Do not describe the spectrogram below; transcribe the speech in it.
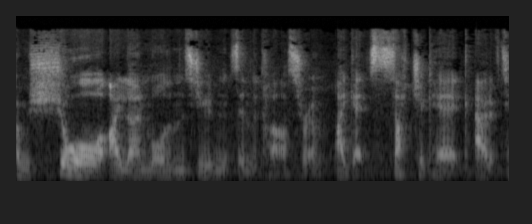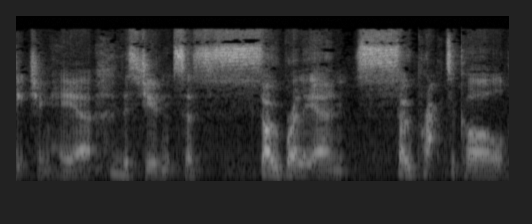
am sure I learn more than the students in the classroom. I get such a kick out of teaching here. Mm. The students are so brilliant, so practical,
